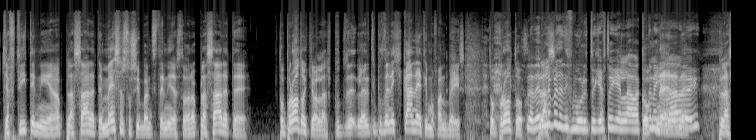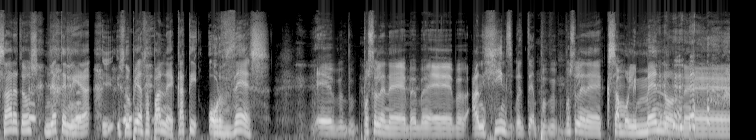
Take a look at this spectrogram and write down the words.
Και αυτή η ταινία πλασάρεται μέσα στο σύμπαν της ταινίας τώρα, πλασάρεται το πρώτο κιόλας, δηλαδή τι που δεν έχει καν έτοιμο fanbase. Το πρώτο. Δεν πλασ- βλέπετε τη φμούρη του, γι' αυτό γελάω. το, Ακούτε να ναι, ναι, γελάω. ναι. δηλαδή. Πλασάρεται ως μια ταινία η- στην οποία θα πάνε κάτι ορδές ε, πώς το λένε, ε, ε, ε, unhinged, ε, πώς το λένε, ξαμολυμένων ε,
